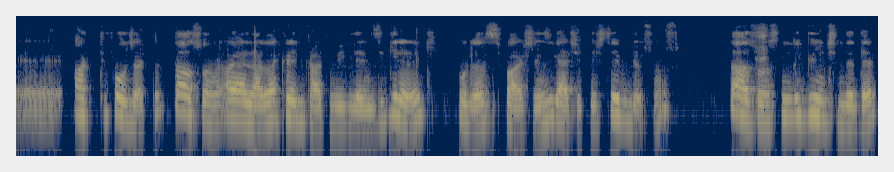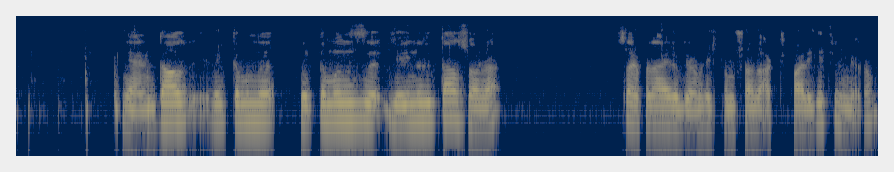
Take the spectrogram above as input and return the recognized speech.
e, aktif olacaktır. Daha sonra ayarlardan kredi kartı bilgilerinizi girerek burada siparişlerinizi gerçekleştirebiliyorsunuz. Daha sonrasında gün içinde de yani daha reklamını reklamınızı yayınladıktan sonra sayfadan ayrılıyorum. Reklamı şu anda aktif hale getirmiyorum.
